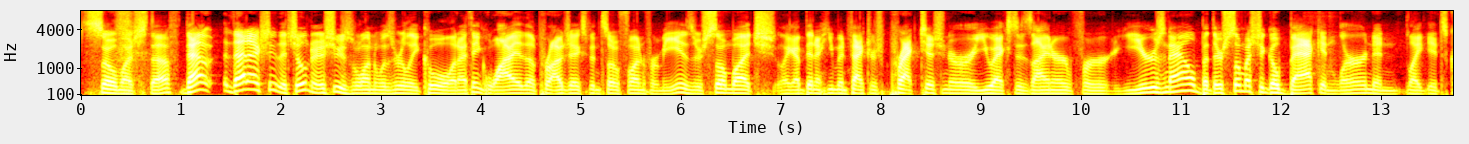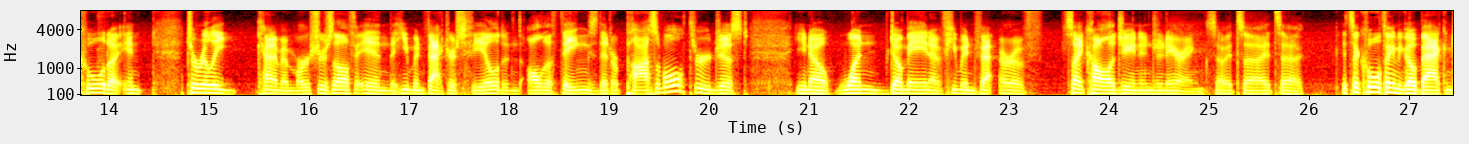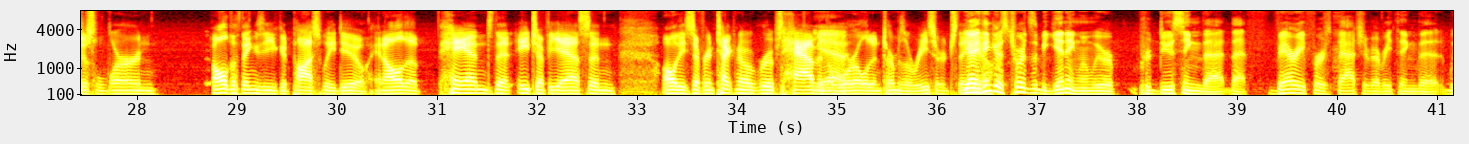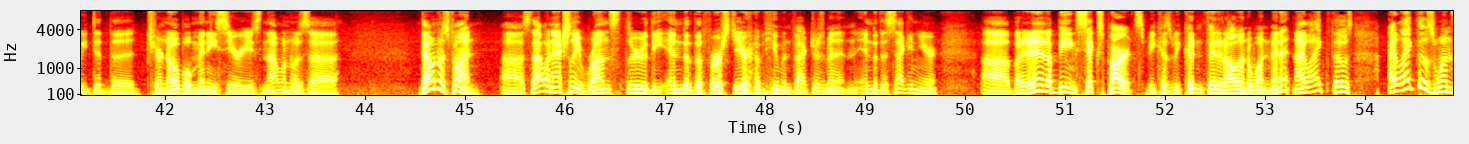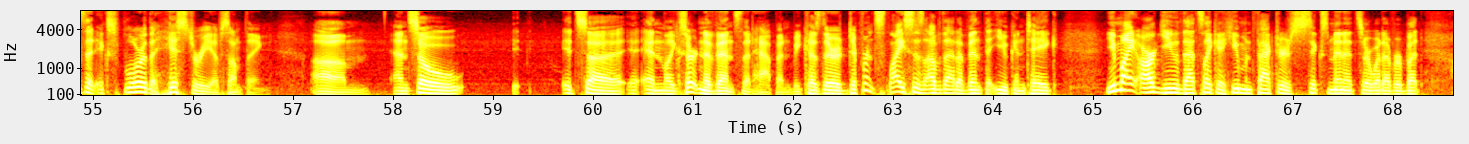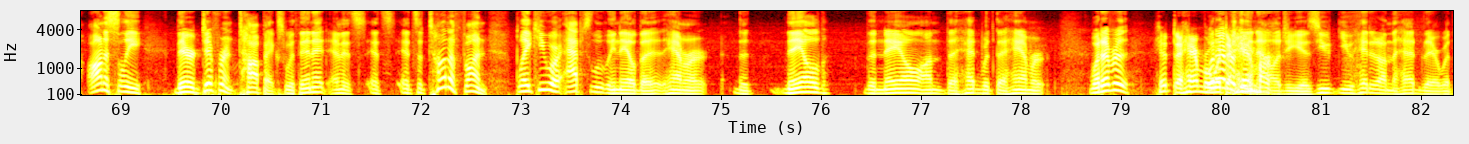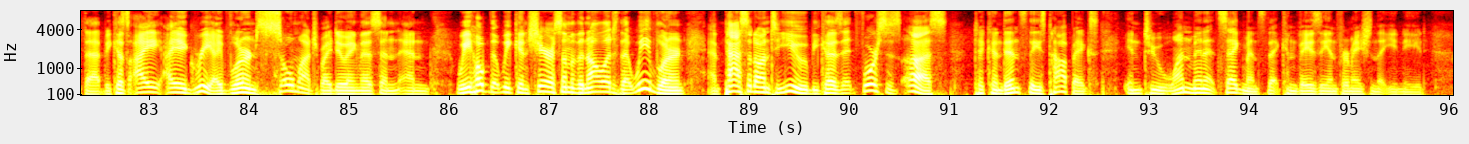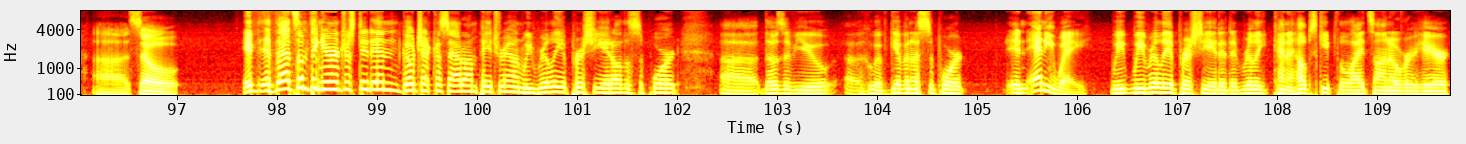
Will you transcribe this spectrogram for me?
So much stuff. That that actually the children issues one was really cool, and I think why the project's been so fun for me is there's so much. Like I've been a human factors practitioner or UX designer for years now, but there's so much to go back and learn, and like it's cool to in to really kind of immerse yourself in the human factors field and all the things that are possible through just you know one domain of human fa- or of psychology and engineering. So it's a it's a it's a cool thing to go back and just learn all the things that you could possibly do and all the hands that HFES and all these different technical groups have in the world in terms of research. They yeah, I think it was towards the beginning when we were producing that that very first batch of everything that we did the Chernobyl mini series, and that one was uh that one was fun. Uh, so that one actually runs through the end of the first year of Human Factors Minute and into the second year. Uh, but it ended up being six parts because we couldn't fit it all into one minute. And I like those. I like those ones that explore the history of something. Um, and so it's uh and like certain events that happen because there are different slices of that event that you can take. You might argue that's like a human factor six minutes or whatever, but honestly, there are different topics within it, and it's it's it's a ton of fun. Blake, you were absolutely nailed the hammer, the nailed the nail on the head with the hammer, whatever hit the hammer whatever with the the hammer. analogy is, you you hit it on the head there with that because I I agree. I've learned so much by doing this, and and we hope that we can share some of the knowledge that we've learned and pass it on to you because it forces us to condense these topics into one minute segments that conveys the information that you need. Uh, so. If, if that's something you're interested in, go check us out on Patreon. We really appreciate all the support. Uh, those of you uh, who have given us support in any way, we, we really appreciate it. It really kind of helps keep the lights on over here.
